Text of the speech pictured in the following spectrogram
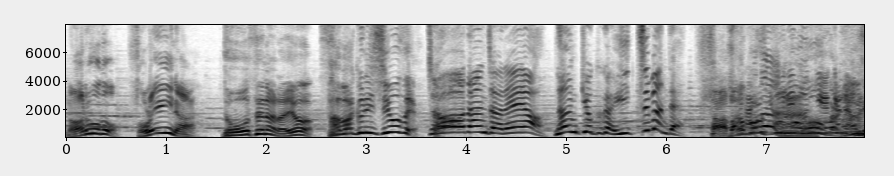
なるほど。それいいな。どうせならよ砂漠にしようぜ。冗談じゃねえよ。南極が一番だ。サバせ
